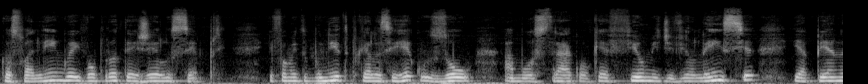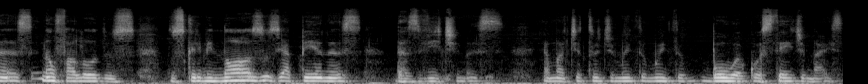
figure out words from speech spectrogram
com a sua língua e vou protegê-los sempre. E foi muito bonito porque ela se recusou a mostrar qualquer filme de violência e apenas não falou dos, dos criminosos e apenas das vítimas. É uma atitude muito, muito boa, gostei demais.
